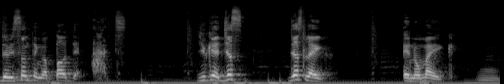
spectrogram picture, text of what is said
There is something about the art. You get just just like Mike, Mm.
